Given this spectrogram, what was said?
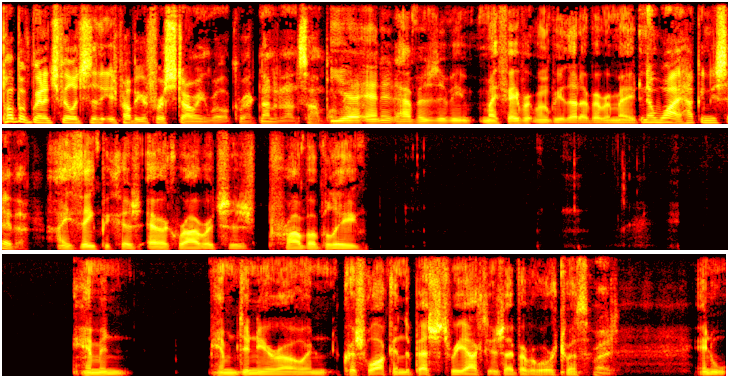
Pope of Greenwich Village is probably your first starring role, correct? Not an ensemble. yeah, and it happens to be my favorite movie that I've ever made. Now, why? How can you say that? I think because Eric Roberts is probably him and him, De Niro, and Chris Walken, the best three actors I've ever worked with. Right. and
